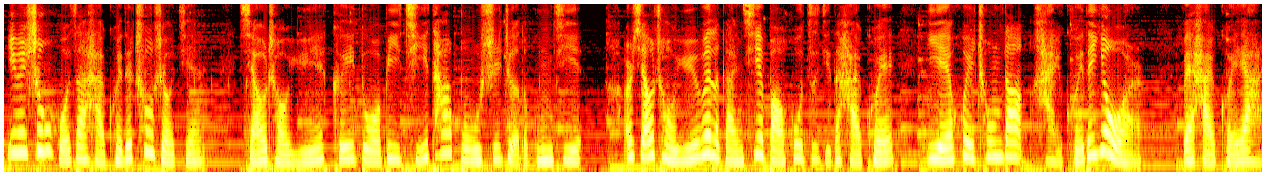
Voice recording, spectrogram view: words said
因为生活在海葵的触手间，小丑鱼可以躲避其他捕食者的攻击。而小丑鱼为了感谢保护自己的海葵，也会充当海葵的诱饵，为海葵呀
